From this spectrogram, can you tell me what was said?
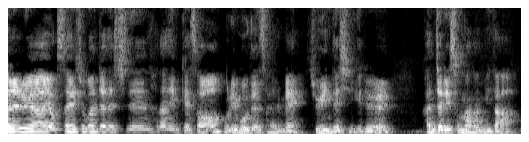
할렐루야 역사의 주관자 되시는 하나님께서 우리 모든 삶의 주인 되시기를 간절히 소망합니다.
